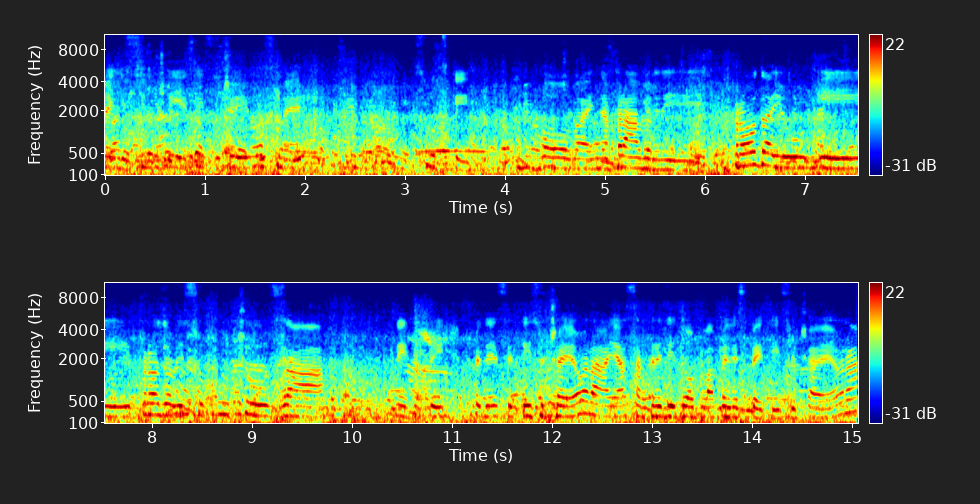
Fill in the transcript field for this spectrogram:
negdje 2008. sudski ovaj, napravili prodaju i prodali su kuću za nekakvih 50 tisuća eura, a ja sam kredit dobila 55 tisuća eura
